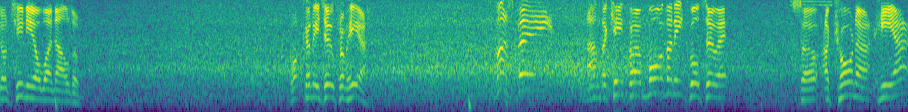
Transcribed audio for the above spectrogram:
Georginio Wijnaldum. What can he do from here? Must be! And the keeper more than equal to it. So a corner here.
